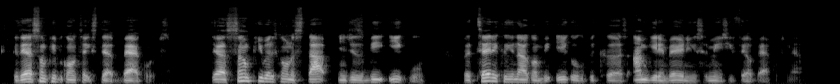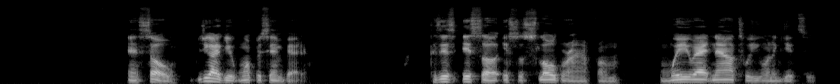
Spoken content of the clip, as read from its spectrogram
Because there are some people gonna take step backwards. There are some people that's gonna stop and just be equal. But technically, you're not gonna be equal because I'm getting better than you, so it means you fell backwards now. And so you gotta get one percent better. Cause it's it's a it's a slow grind from from where you're at now to where you want to get to.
